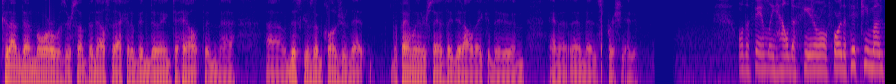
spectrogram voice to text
could I have done more? Was there something else that I could have been doing to help? And uh, uh, this gives them closure that the family understands they did all they could do, and and, and that it's appreciated. Well, the family held a funeral for the 15 month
